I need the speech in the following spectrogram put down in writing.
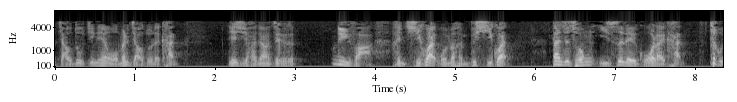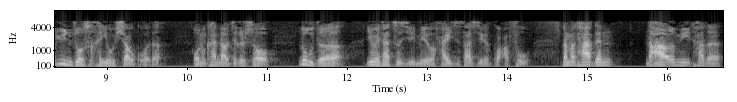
角度，今天我们的角度来看，也许好像这个律法很奇怪，我们很不习惯。但是从以色列国来看，这个运作是很有效果的。我们看到这个时候，路德因为他自己没有孩子，他是一个寡妇，那么他跟拿阿米他的。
